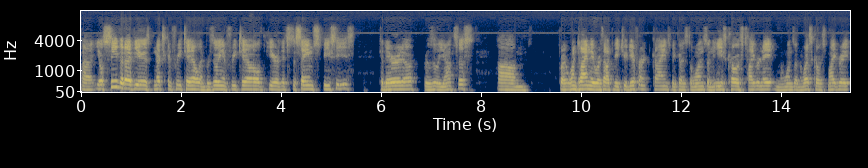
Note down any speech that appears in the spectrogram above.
Uh, you'll see that I've used Mexican freetail and Brazilian freetail here. It's the same species, Tadarida brasiliensis. Um, for at one time, they were thought to be two different kinds because the ones on the East Coast hibernate and the ones on the West Coast migrate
